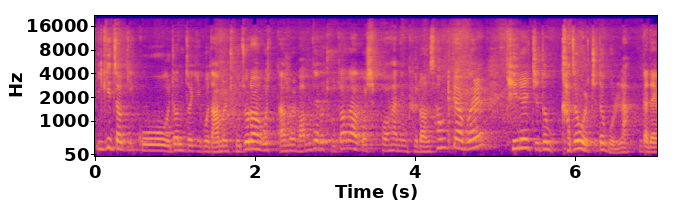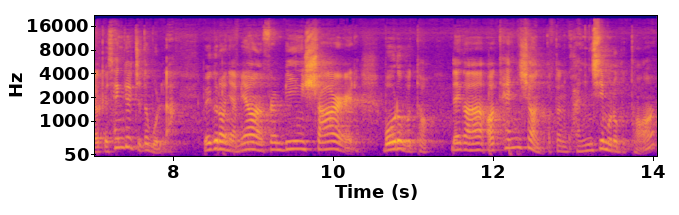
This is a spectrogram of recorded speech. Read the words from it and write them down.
이기적이고 의존적이고 남을 조절하고 남을 맘대로 조정하고 싶어 하는 그런 성격을 기를지도 가져올지도 몰라. 그러니까 내가 그 생길지도 몰라. 왜 그러냐면 from being shared 뭐로부터 내가 attention 어떤 관심으로부터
